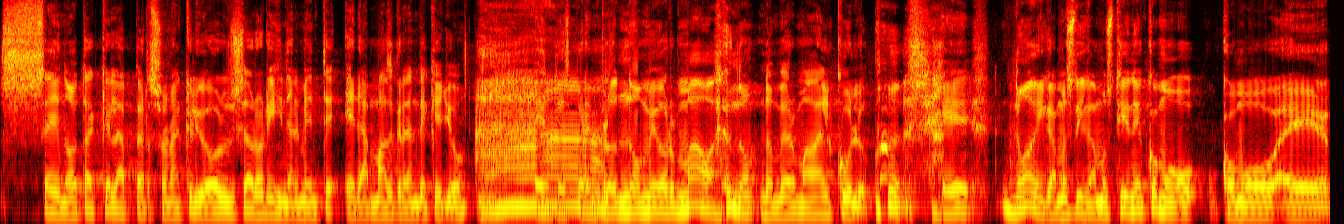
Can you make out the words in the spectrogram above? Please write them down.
se nota que la persona que lo iba a usar originalmente era más grande que yo. Ah. Entonces, por ejemplo, no me hormaba, no, no me hormaba el culo. Eh, no, digamos, digamos, tiene como, como eh,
